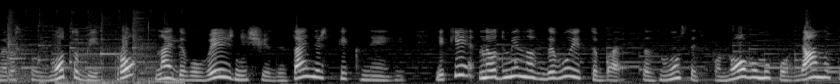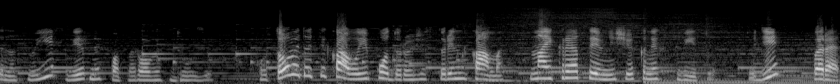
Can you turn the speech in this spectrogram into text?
ми розповімо тобі про найдивовижніші дизайнерські книги, які неодмінно здивують тебе та змусять по-новому поглянути на своїх вірних паперових друзів. Готові до цікавої подорожі сторінками найкреативніших книг світу? Тоді вперед!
